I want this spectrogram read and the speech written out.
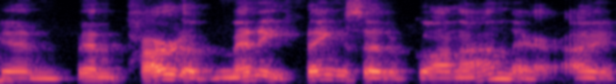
and been part of many things that have gone on there. I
